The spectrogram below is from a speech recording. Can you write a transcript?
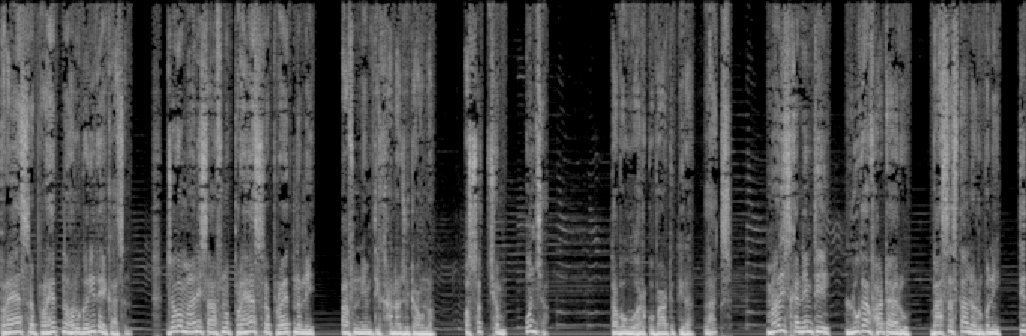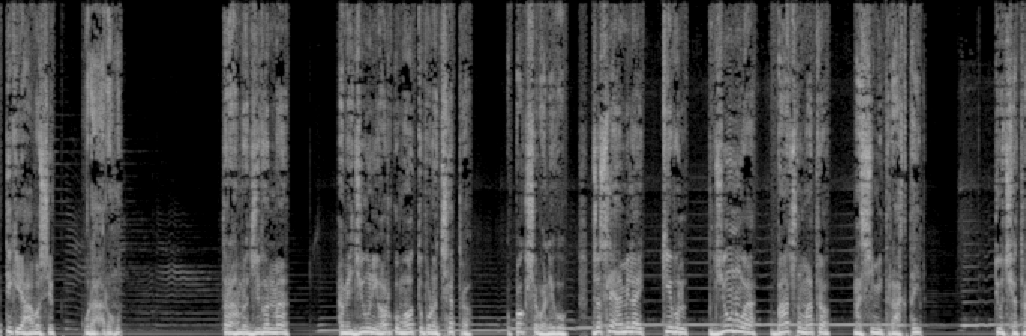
प्रयास र प्रयत्नहरू गरिरहेका छन्। जब मानिस आफ्नो प्रयास र प्रयत्नले आफ्नो निम्ति खाना जुटाउन असक्षम हुन्छ तब ऊ अर्को बाटोतिर लाग्छ। मानिसका निम्ति लुगाफाटाहरू वासस्थानहरू पनि त्यत्तिकै आवश्यक कुराहरू हुन्। तर हाम्रो जीवनमा हामी जिउने अर्को महत्वपूर्ण क्षेत्र पक्ष भनेको जसले हामीलाई केवल जिउनु वा बाँच्नु मात्रमा सीमित राख्दैन। त्यो क्षेत्र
